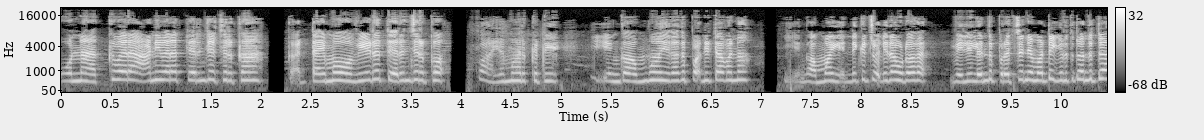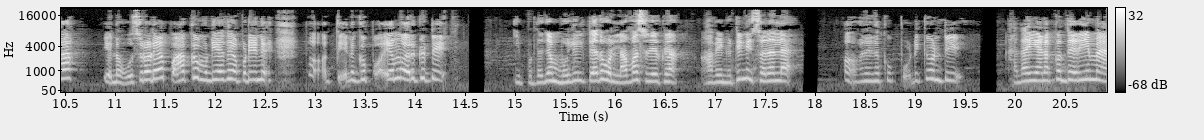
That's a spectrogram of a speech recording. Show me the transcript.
உன்னை அக்கு வேற ஆணி வேற தெரிஞ்சு வச்சிருக்கான். கட்டாயமா உன் வீடு தெரிஞ்சிருக்கும். பயமா இருக்குடி எங்க அம்மா ஏதாவது பண்ணிட்டாவனா எங்க அம்மா என்னைக்கு சொல்லிதான் விடுவேன் வெளியில இருந்து பிரச்சனை மட்டும் எடுத்துட்டு வந்துட்டா? என்ன உசுரோடய பார்க்க முடியாது அப்படின்னு. அது எனக்கு பயமா இருக்குடி. இப்படிதான் முகில்கிட்ட ஒரு லவ் சொல்லியிருக்கேன் அவன்கிட்ட நீ சொல்லல. அவன் எனக்கு பிடிக்கும் டி. அதான் எனக்கும் தெரியுமே.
